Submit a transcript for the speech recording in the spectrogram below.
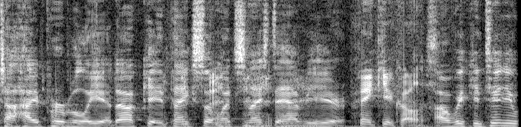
to hyperbole it. Okay, thanks so much. Nice to have you here. Thank you, Carlos. Uh, we continue.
